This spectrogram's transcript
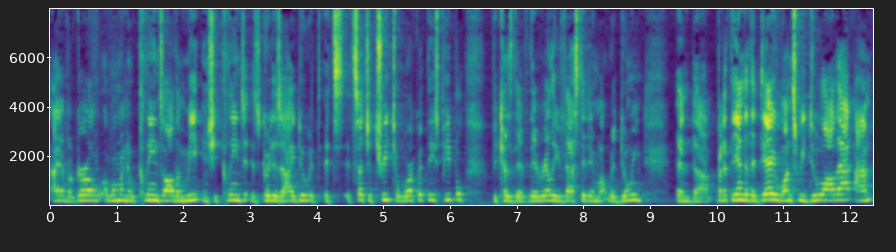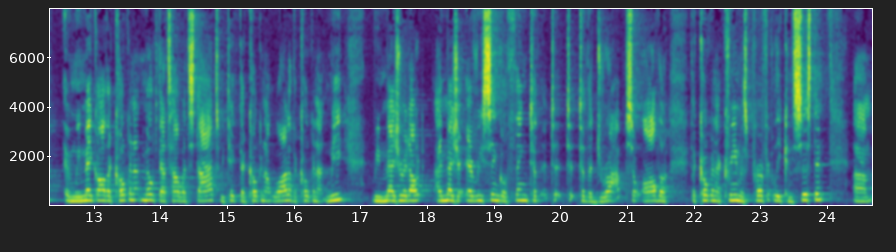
I have a girl, a woman who cleans all the meat, and she cleans it as good as I do. It, it's it's such a treat to work with these people because they're they're really vested in what we're doing. And uh, but at the end of the day, once we do all that, um, and we make all the coconut milk, that's how it starts. We take the coconut water, the coconut meat, we measure it out. I measure every single thing to the, to, to, to the drop, so all the the coconut cream is perfectly consistent. Um,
